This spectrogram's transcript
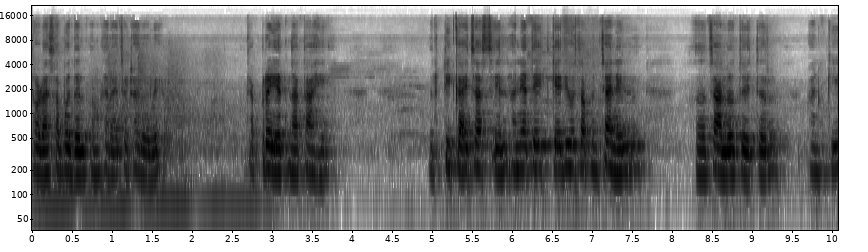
थोडासा बदल पण करायचं ठरवलं त्या प्रयत्नात आहे. जर टिकायचं असेल आणि आता इतक्या दिवस आपण चॅनेल चालवतो आहे तर आणखी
